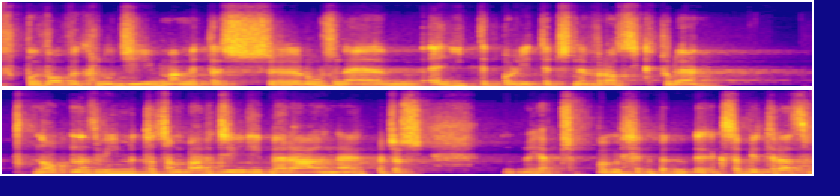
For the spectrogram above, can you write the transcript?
wpływowych ludzi, mamy też różne elity polityczne w Rosji, które no, nazwijmy to, są bardziej liberalne, chociaż ja, jak sobie teraz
